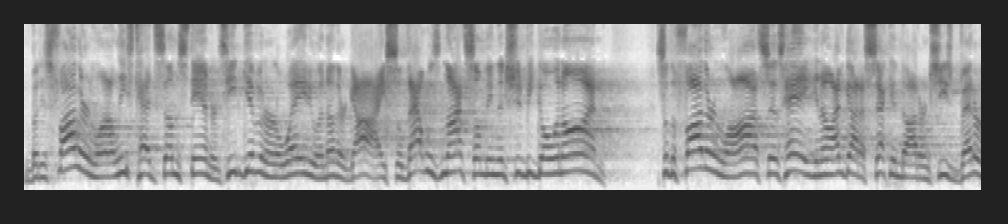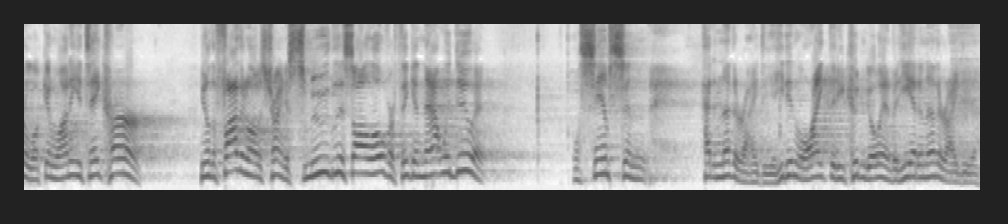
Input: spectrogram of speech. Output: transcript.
But his father in law at least had some standards. He'd given her away to another guy, so that was not something that should be going on. So the father in law says, Hey, you know, I've got a second daughter and she's better looking. Why don't you take her? You know, the father in law was trying to smooth this all over, thinking that would do it. Well, Samson had another idea. He didn't like that he couldn't go in, but he had another idea.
